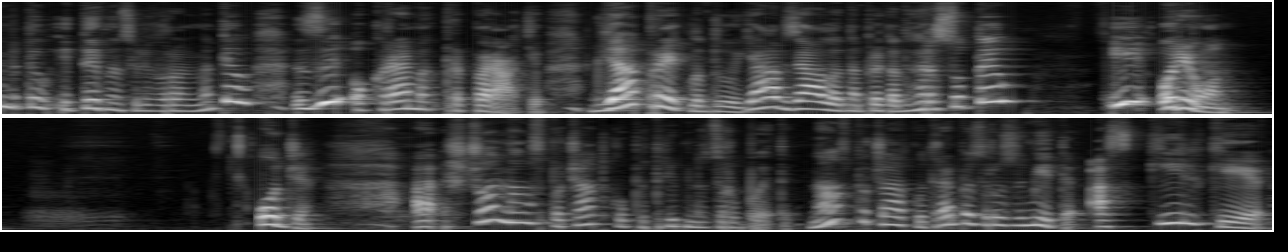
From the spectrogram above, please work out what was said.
метил і тифенсульфоронметил з окремих препаратів. Для прикладу, я взяла, наприклад, герсотил і Оріон. Отже, що нам спочатку потрібно зробити? Нам спочатку треба зрозуміти, а скільки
